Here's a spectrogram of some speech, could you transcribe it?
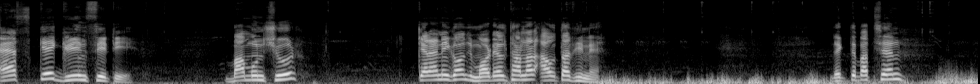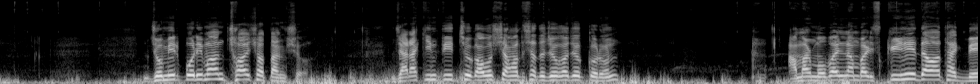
S K green city, Bamunsur, Keraniganj model থানার আওতাধীনে। দেখতে পাচ্ছেন, জমির পরিমাণ ছয় শতাংশ। যারা কিনতে ইচ্ছুক অবশ্যই আমাদের সাথে যোগাযোগ করুন। আমার মোবাইল নাম্বার স্ক্রিনে দেওয়া থাকবে।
